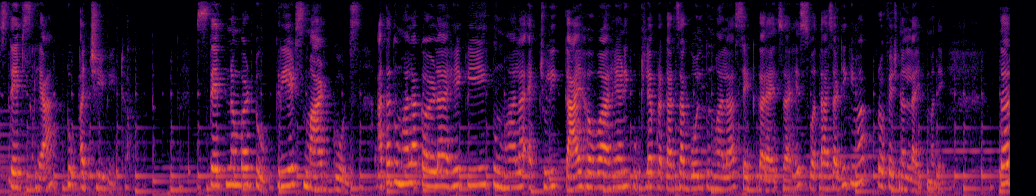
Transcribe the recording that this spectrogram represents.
स्टेप्स घ्या to achieve it step number two create smart goals आता तुम्हाला कळलं आहे की तुम्हाला ॲक्च्युली काय हवं आहे आणि कुठल्या प्रकारचा गोल तुम्हाला सेट करायचा आहे स्वतःसाठी किंवा प्रोफेशनल लाईफमध्ये तर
